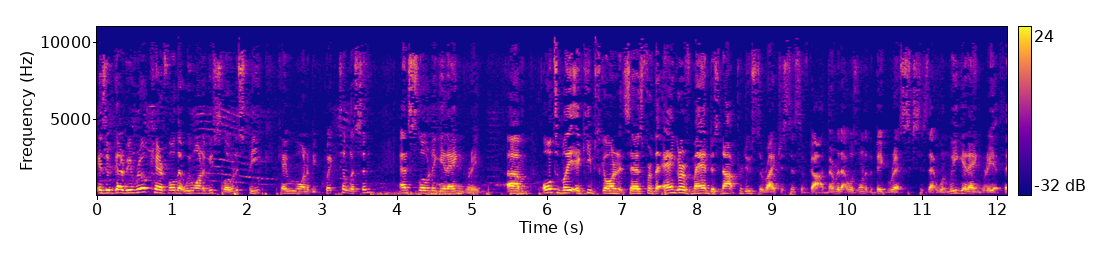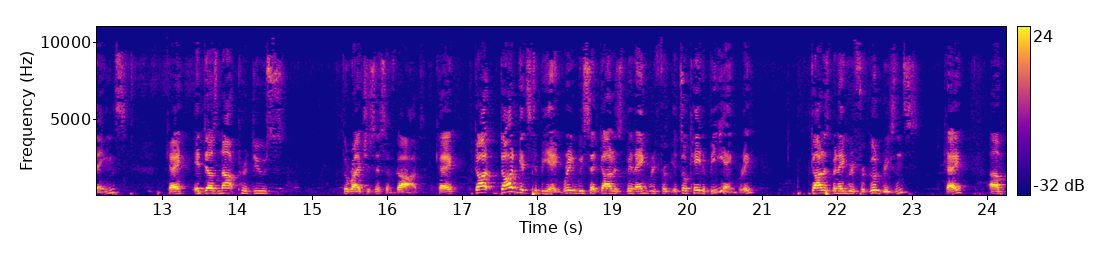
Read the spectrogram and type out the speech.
is we've got to be real careful that we want to be slow to speak. Okay. We want to be quick to listen and slow to get angry. Um, ultimately, it keeps going. It says, for the anger of man does not produce the righteousness of God. Remember that was one of the big risks is that when we get angry at things, okay, it does not produce the righteousness of God. Okay, God God gets to be angry. We said God has been angry for. It's okay to be angry. God has been angry for good reasons. Okay, um,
